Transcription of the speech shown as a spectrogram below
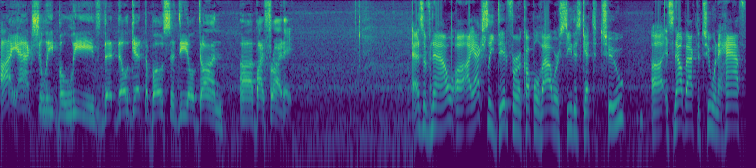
I actually believe that they'll get the Bosa deal done uh, by Friday. As of now, uh, I actually did for a couple of hours see this get to two. Uh, it's now back to two and a half.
